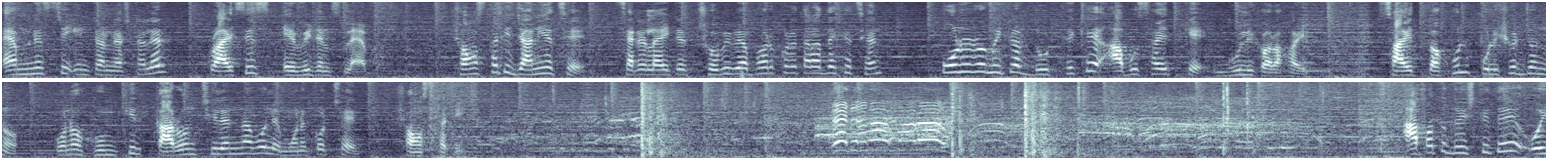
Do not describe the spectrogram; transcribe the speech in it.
অ্যামনেস্টি ইন্টারন্যাশনালের ক্রাইসিস এভিডেন্স ল্যাব সংস্থাটি জানিয়েছে, স্যাটেলাইটের ছবি ব্যবহার করে তারা দেখেছেন পনেরো মিটার দূর থেকে আবু সাইদকে গুলি করা হয়। সাইদ তখন পুলিশের জন্য কোনো হুমকির কারণ ছিলেন না বলে মনে করছেন সংস্থাটি। আপাত দৃষ্টিতে ওই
